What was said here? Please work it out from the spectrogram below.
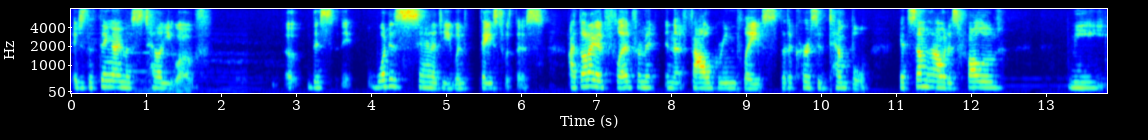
It is the thing I must tell you of. Uh, this, what is sanity when faced with this? I thought I had fled from it in that foul green place, that accursed temple. Yet somehow it has followed me,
